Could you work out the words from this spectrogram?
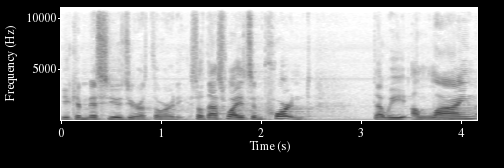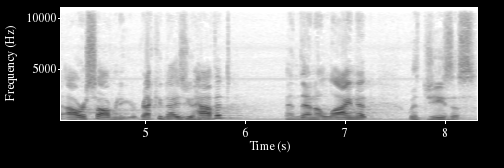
You can misuse your authority. So that's why it's important that we align our sovereignty, recognize you have it, and then align it with Jesus,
